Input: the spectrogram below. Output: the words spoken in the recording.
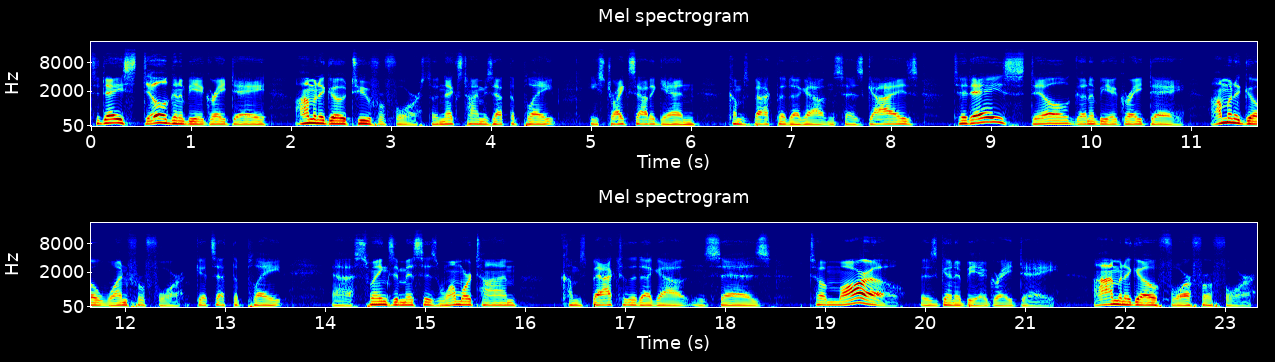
today's still going to be a great day. I'm going to go two for four. So next time he's at the plate, he strikes out again, comes back to the dugout and says, Guys, today's still going to be a great day. I'm going to go one for four. Gets at the plate, uh, swings and misses one more time, comes back to the dugout and says, Tomorrow is going to be a great day. I'm going to go four for four.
